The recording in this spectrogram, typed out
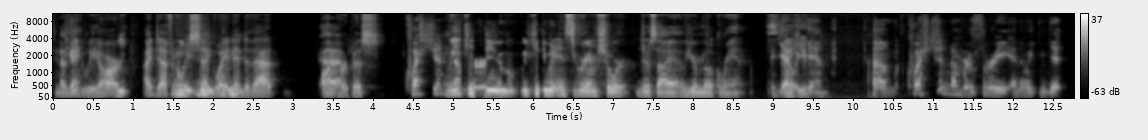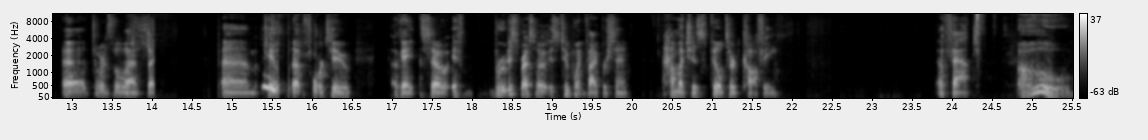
Indeed, okay. we are. I definitely we- segued we- into that on Uh, purpose. Question We can do. We can do an Instagram short, Josiah, of your milk rant. yeah, Thank we you. can. Um, question number three, and then we can get uh, towards the last section. Um, Caleb's up four two. Okay, so if brewed espresso is two point five percent, how much is filtered coffee? A fat. Oh,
